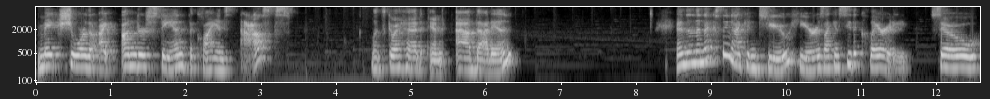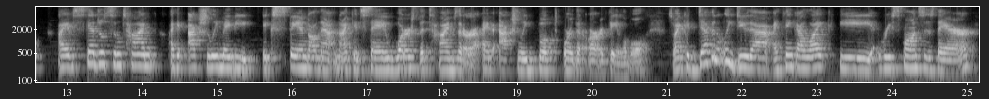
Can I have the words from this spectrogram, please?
make sure that I understand the client's asks. Let's go ahead and add that in. And then the next thing I can do here is I can see the clarity. So I have scheduled some time. I could actually maybe expand on that and I could say what are the times that are I've actually booked or that are available. So I could definitely do that. I think I like the responses there.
